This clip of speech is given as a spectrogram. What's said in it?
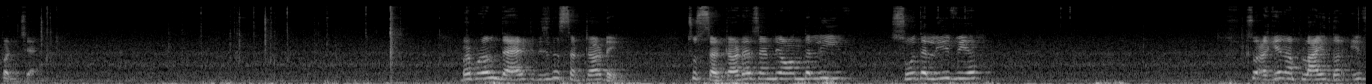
present. But problem that this is the saturday. So saturday sunday on the leave so the leave here so again apply the if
